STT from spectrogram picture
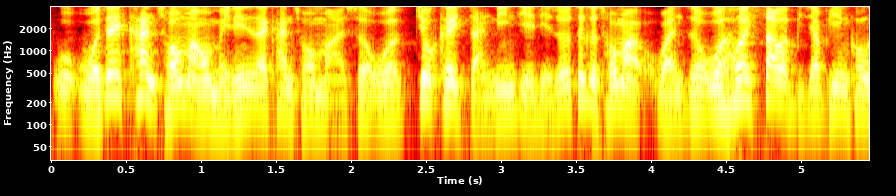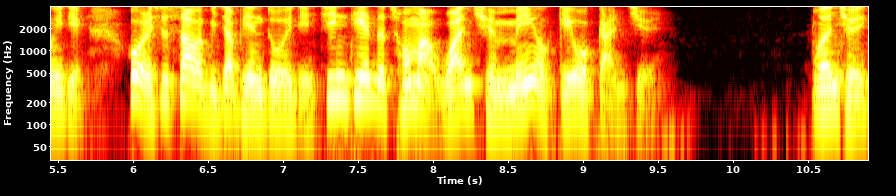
我我在看筹码，我每天在看筹码的时候，我就可以斩钉截铁说，这个筹码完之后，我会稍微比较偏空一点，或者是稍微比较偏多一点。今天的筹码完全没有给我感觉，完全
